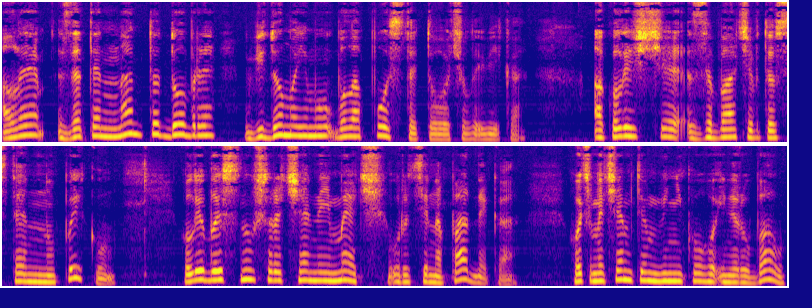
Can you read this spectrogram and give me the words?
але зате надто добре відома йому була постать того чоловіка. А коли ще забачив товстенну пику, коли блиснув широчений меч у руці нападника, хоч мечем тим він нікого і не рубав,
